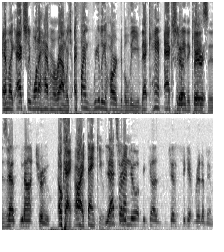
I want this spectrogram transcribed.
and like actually want to have him around, which I find really hard to believe. That can't actually be the That's very- case, is it? That's not true. Okay, all right, thank you. Yes, That's what I do it because just to get rid of him.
